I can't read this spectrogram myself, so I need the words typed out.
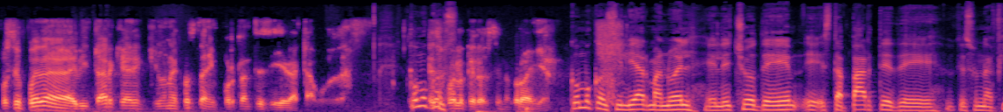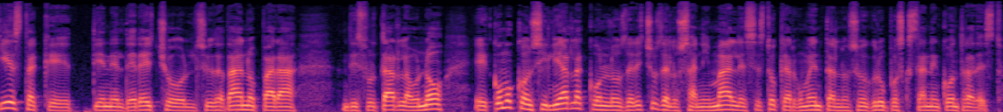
pues se pueda evitar que, que una cosa tan importante se lleve a cabo. ¿Cómo Eso fue lo que se logró ayer. ¿Cómo conciliar, Manuel, el hecho de eh, esta parte de que es una fiesta que tiene el derecho el ciudadano para disfrutarla o no. Eh, ¿Cómo conciliarla con los derechos de los animales? Esto que argumentan los grupos que están en contra de esto.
